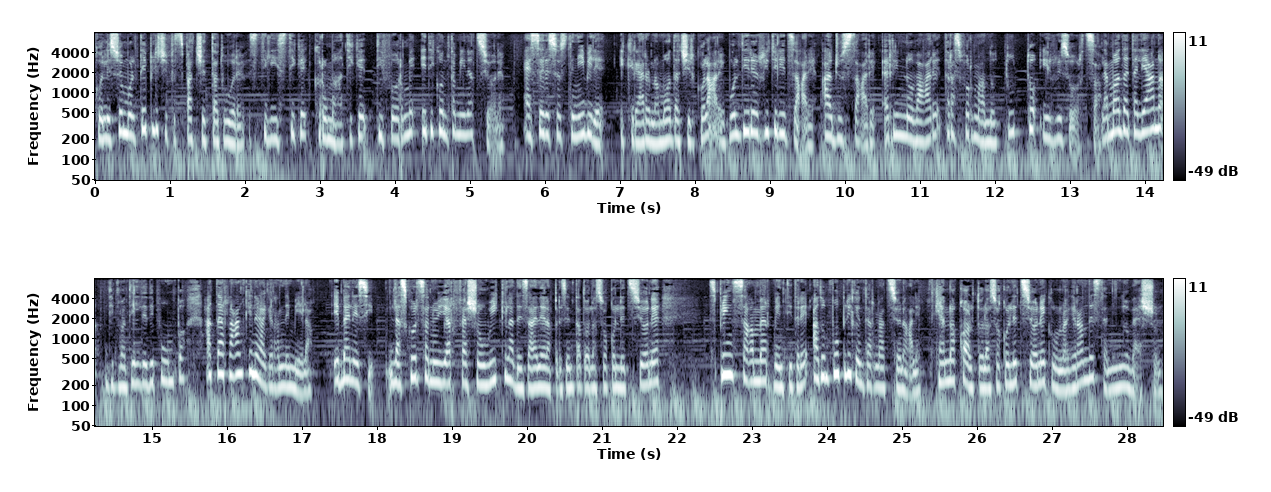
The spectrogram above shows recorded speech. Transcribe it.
con le sue molteplici sfaccettature stilistiche, cromatiche, di forme e di contaminazione. Essere sostenibile e creare una moda circolare vuol dire riutilizzare, aggiustare, rinnovare, trasformando tutto in risorsa. La moda italiana di Matilde De Pumpo atterra anche nella Grande Mela. Ebbene sì, la scorsa New York Fashion Week la designer ha presentato la sua collezione Spring Summer 23 ad un pubblico internazionale che hanno accolto la sua collezione con una grande standing ovation.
